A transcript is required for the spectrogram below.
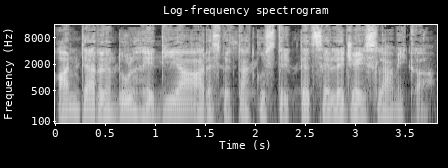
Ani de rândul, Hedia a respectat cu strictețe legea islamică.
